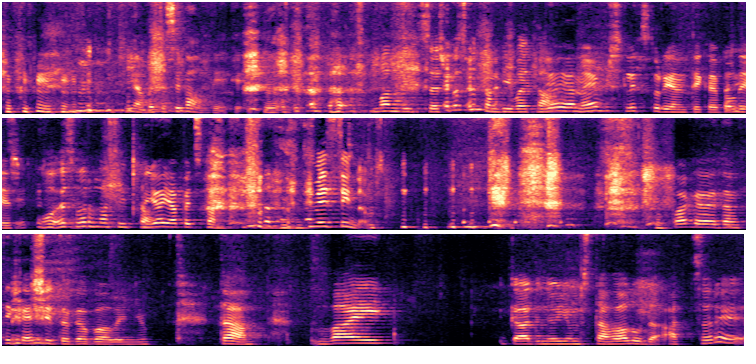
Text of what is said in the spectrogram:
Jā, bet tas ir valdīgi. Man līdz 16 bija vai tā? Jā, jā, nē, viss līdz turienei tikai. Paldies. O, es varu lasīt tā. Jā, jā, pēc tam. Mēs zinām. Pagaidām tikai šito gabaliņu. Tā, vai kāda no jums tā valoda atcerē,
